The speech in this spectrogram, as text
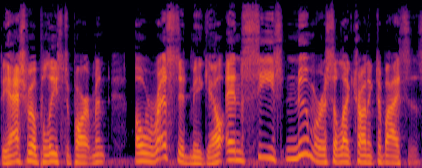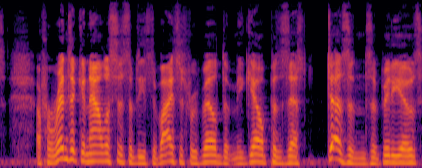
the Asheville Police Department arrested Miguel and seized numerous electronic devices. A forensic analysis of these devices revealed that Miguel possessed dozens of videos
